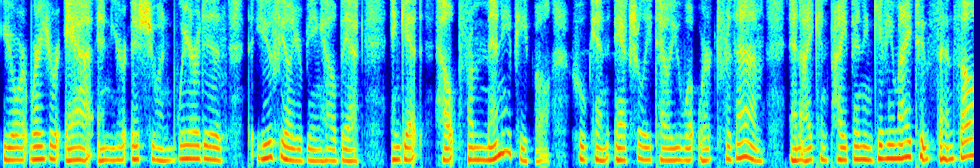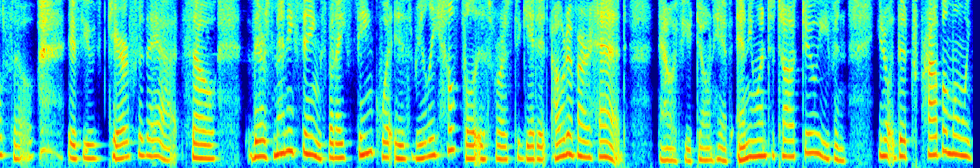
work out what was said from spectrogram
your where you're at and your issue and where it is that you feel you're being held back and get help from many people who can actually tell you what worked for them and I can pipe in and give you my two cents also if you care for that. So there's many things, but I think what is really helpful is for us to get it out of our head. Now, if you don't have anyone to talk to, even, you know, the problem when we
